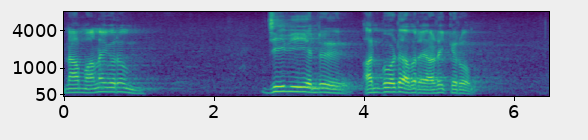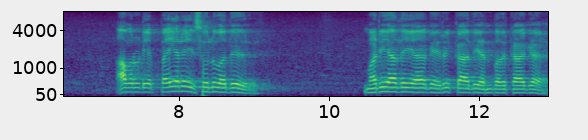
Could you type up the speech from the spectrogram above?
நாம் அனைவரும் ஜீவி என்று அன்போடு அவரை அழைக்கிறோம். அவருடைய பெயரை சொல்லுவது மரியாதையாக இருக்காது என்பதற்காக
